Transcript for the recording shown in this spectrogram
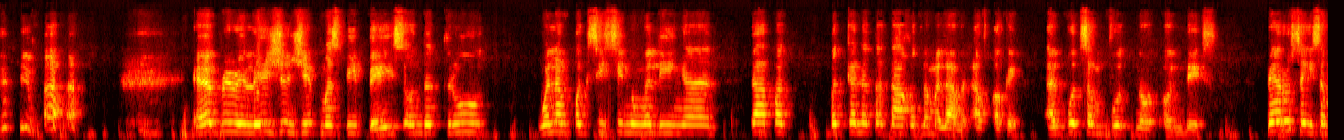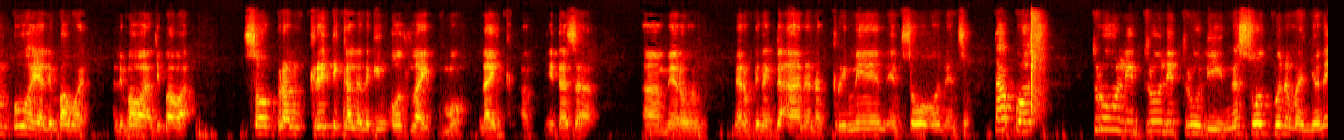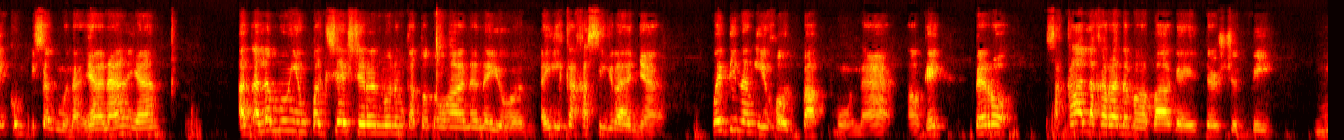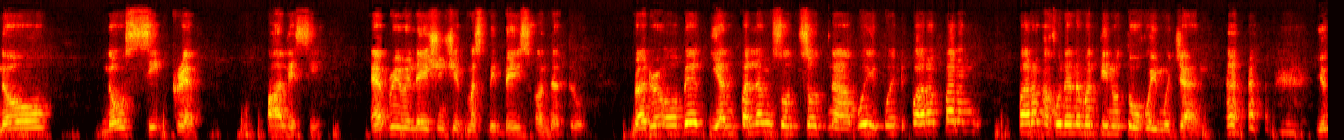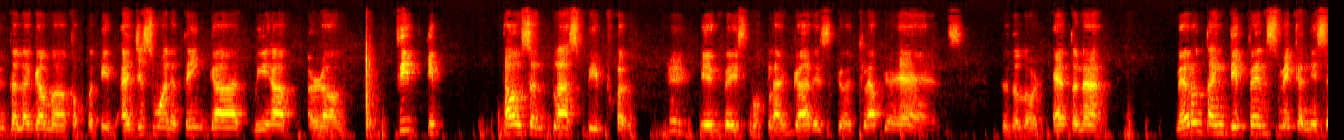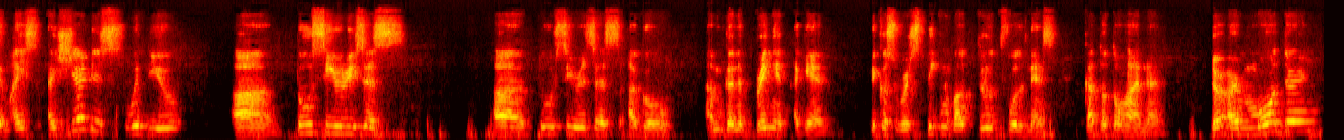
diba? Every relationship must be based on the truth. Walang pagsisinungalingan. Dapat, ba't ka natatakot na malaman? Ah, okay, I'll put some footnote on this. Pero sa isang buhay, halimbawa, halimbawa, halimbawa, sobrang critical na naging old life mo. Like, uh, it has a, uh, meron, meron pinagdaanan ng krimen and so on and so. Tapos, truly, truly, truly, na-solve mo naman yun, na-ikumpisal mo na. Yan ha, yan. At alam mo yung pagsesiran mo ng katotohanan na yon ay ikakasira niya, pwede nang i-hold back muna. Okay? Pero sa kalakaran ng mga bagay, there should be no no secret policy. Every relationship must be based on the truth. Brother Obed, yan pa lang sod-sod na ako eh. Pwede, parang, parang, parang ako na naman tinutukoy mo dyan. Yun talaga mga kapatid. I just want to thank God we have around 50 1,000 plus people in Facebook Live. God is good. Clap your hands to the Lord. Eto na. Meron tayong defense mechanism. I, I shared this with you uh, two series uh, two series ago. I'm gonna bring it again because we're speaking about truthfulness, katotohanan. There are modern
